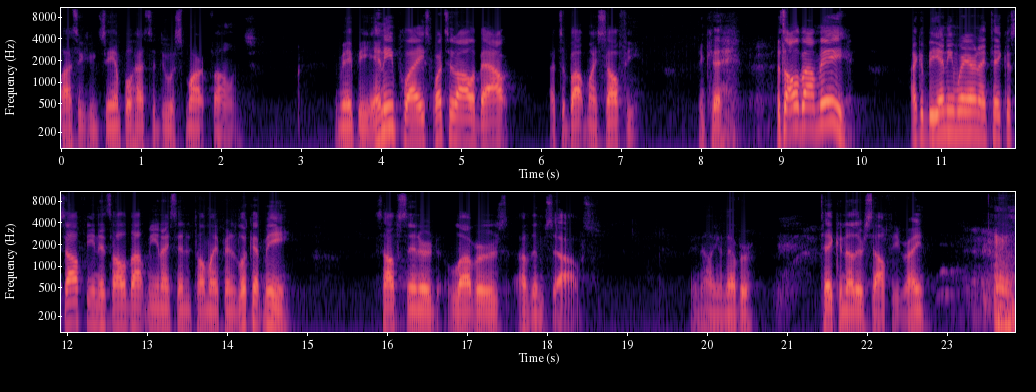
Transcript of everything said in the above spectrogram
Classic example has to do with smartphones. It may be any place. What's it all about? That's about my selfie. Okay? It's all about me. I could be anywhere and I take a selfie and it's all about me and I send it to all my friends. Look at me. Self centered lovers of themselves. And now you'll never take another selfie, right?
